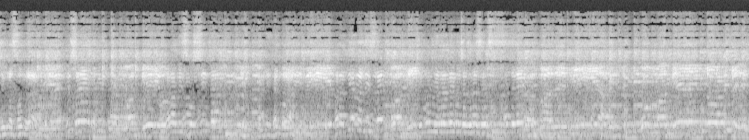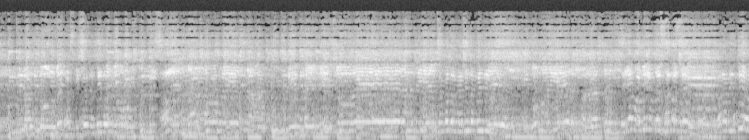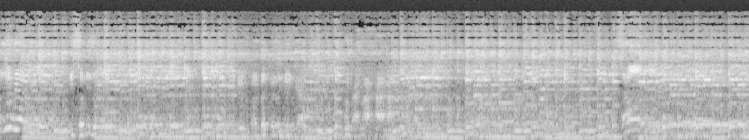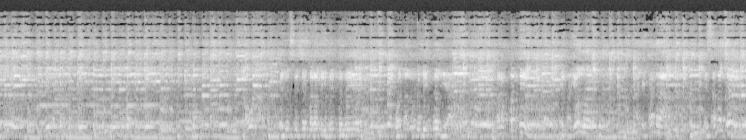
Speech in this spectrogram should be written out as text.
En la sombra. Dice. Para mi esposita, Alejandra. Para ti, Analista. Simón y René, muchas gracias. Madre mía como aquel entonces tan solo Transmisión en vivo. Hermandad caribeña. En especial para mi gente de Guadalupe Victoria. Para Pati, el Mayolo, Alejandra, esta noche.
